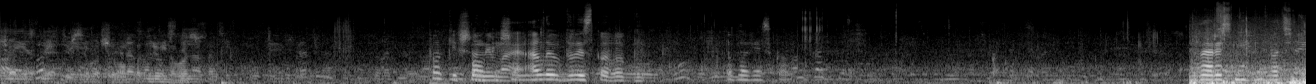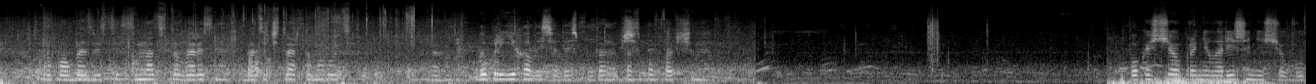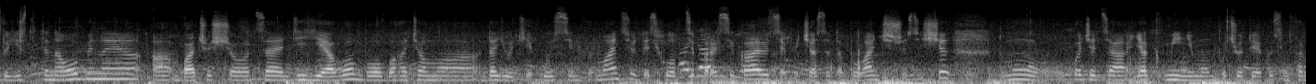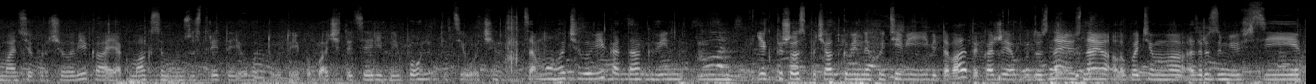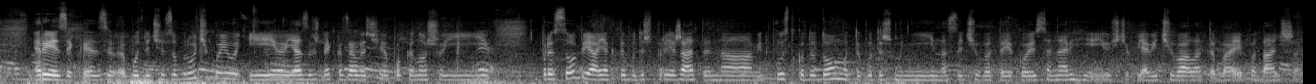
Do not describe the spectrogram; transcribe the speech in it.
мероприятий, всього, що вам потрібно. Ось. Поки що немає, але обов'язково буде. Обов'язково. Вересні 20 пропав безвісті 17 вересня 24 році. Ви приїхали сюди з Та, та з Полтавщини. Поки що прийняла рішення, що буду їздити на обміни. А бачу, що це дієво, бо багатьом дають якусь інформацію, десь хлопці пересікаються під час етапувань чи щось іще. Тому хочеться як мінімум почути якусь інформацію про чоловіка, а як максимум зустріти його тут і побачити цей рідний погляд і ці очі. Це мого чоловіка. Так він як пішов спочатку, він не хотів її віддавати. каже, я буду з нею, з нею, але потім е, зрозумів всі ризики, з- будучи з обручкою. І я завжди казала, що я поки ношу її при собі. А як ти будеш приїжджати на відпустку додому, ти будеш мені її насичувати якоюсь енергією, щоб я відчувала тебе і подальше.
